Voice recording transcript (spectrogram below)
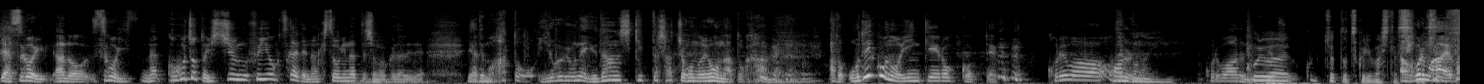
いやすごいあのすごいなここちょっと一瞬不意をつかれて泣きそうになってしまうくだりで。いやでもあといろいろね油断しきった社長のようなとか。あとおでこの陰茎6個ってこれはあるこれはあるこれはちょっと作りました。あこれもあやっぱ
